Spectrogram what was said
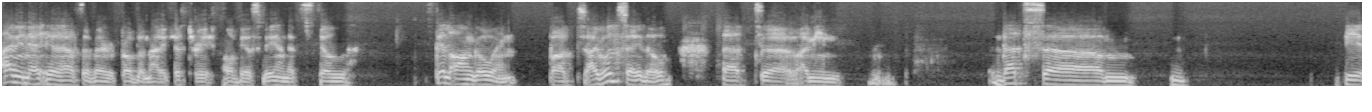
I mean, it, it has a very problematic history, obviously, and it's still still ongoing. But I would say though that uh, I mean that's um, the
